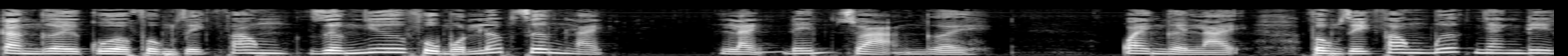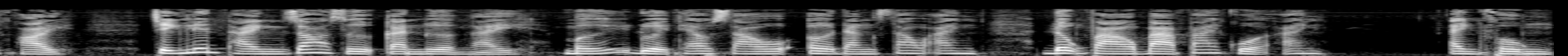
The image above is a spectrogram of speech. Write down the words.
cả người của Phùng Dịch Phong dường như phủ một lớp xương lạnh. Lạnh đến dọa người. Quay người lại, Phùng Dịch Phong bước nhanh đi khỏi. Chính Liên Thành do dự cả nửa ngày mới đuổi theo sau ở đằng sau anh, động vào bà vai của anh. Anh Phùng,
